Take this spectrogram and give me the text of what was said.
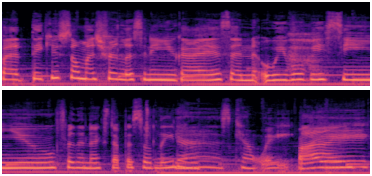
But thank you so much for listening, you guys. And we will be seeing you for the next episode later. Yes, can't wait. Bye.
